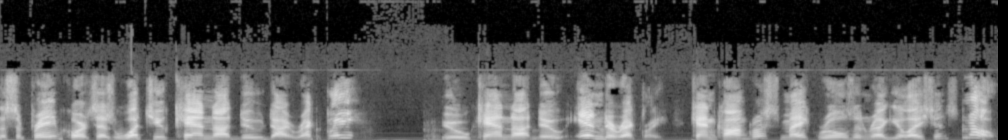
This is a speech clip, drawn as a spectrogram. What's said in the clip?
The Supreme Court says what you cannot do directly, you cannot do indirectly. Can Congress make rules and regulations? No.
